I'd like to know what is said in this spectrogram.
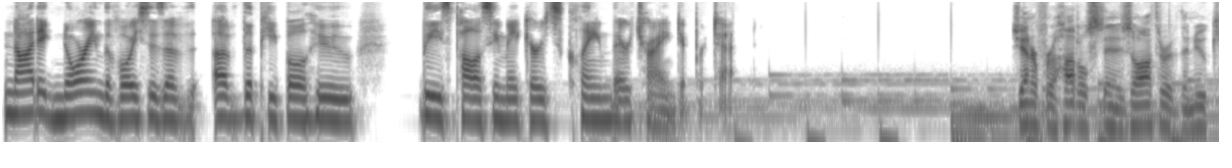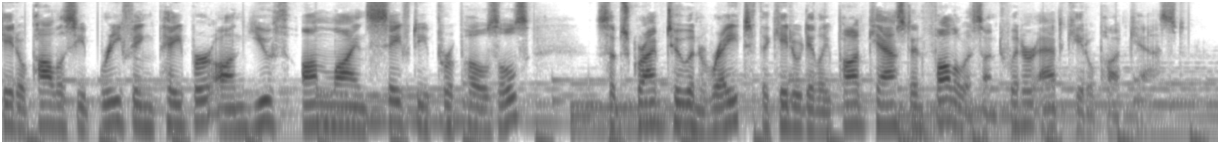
not ignoring the voices of of the people who these policymakers claim they're trying to protect. Jennifer Huddleston is author of the new Cato Policy Briefing paper on youth online safety proposals. Subscribe to and rate the Cato Daily Podcast and follow us on Twitter at Cato Podcast.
